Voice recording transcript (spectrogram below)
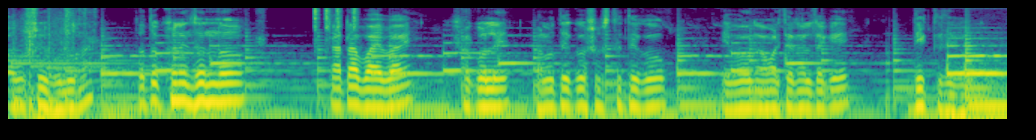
অবশ্যই ভুলো না। ততক্ষণের জন্য টাটা বাই বাই সকলে ভালো থেকো, সুস্থ থেকো। এবং আমার চ্যানেলটাকে দেখতে থেকো।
